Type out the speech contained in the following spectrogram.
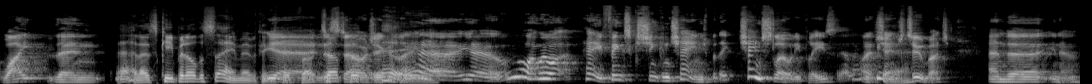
white, then Yeah, let's keep it all the same. Everything's yeah, fucked nostalgic. up. But, hey, yeah, yeah. We want, we want, hey, things can change, but they change slowly, please. I don't want to change Yeah. too much. And uh, you know,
